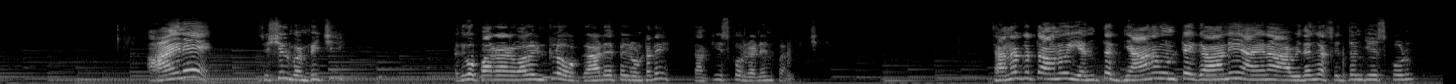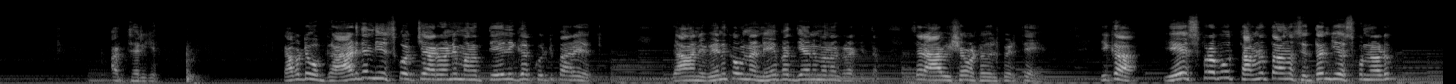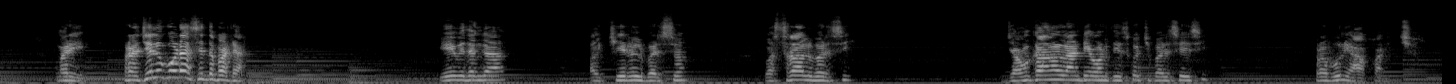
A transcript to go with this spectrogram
ఆయనే శిష్యులు పంపించి అదిగో పలానా వాళ్ళ ఇంట్లో ఒక గాడిద పిల్ల ఉంటుంది తను తీసుకొని రండి అని పంపించారు తనకు తాను ఎంత జ్ఞానం ఉంటే కానీ ఆయన ఆ విధంగా సిద్ధం చేసుకోడు. అది జరిగింది. కాబట్టి ఒక గాడిదని తీసుకొచ్చారు అని మనం తేలిగ్గా కొట్టిపారేయచ్చు. దాని వెనుక ఉన్న నేపథ్యాన్ని మనం గ్రహిద్దాం. సరే ఆ విషయం అటు వదిలిపెడితే ఇక యేసు ప్రభు తను తాను సిద్ధం చేసుకున్నాడు. మరి ప్రజలు కూడా సిద్ధపడ్డారు. ఏ విధంగా? వాళ్ళు చీరలు బరిసి వస్త్రాలు బరిసి జమకానం లాంటి వాళ్ళు తీసుకొచ్చి పరిచేసి ప్రభుని ఆహ్వానించారు.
